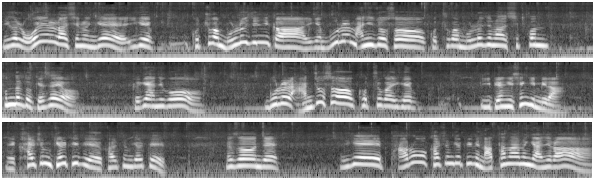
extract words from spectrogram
이걸 오해를 하시는 게 이게 고추가 물러지니까 이게 물을 많이 줘서 고추가 물러지나 싶은 분들도 계세요. 그게 아니고 물을 안 줘서 고추가 이게 이 병이 생깁니다. 이 칼슘 결핍이에요. 칼슘 결핍. 그래서 이제 이게 바로 칼슘 결핍이 나타나는 게 아니라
